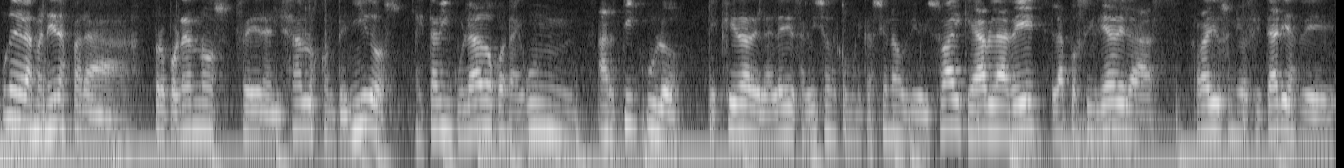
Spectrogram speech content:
Una de las maneras para proponernos federalizar los contenidos está vinculado con algún artículo que queda de la Ley de Servicios de Comunicación Audiovisual que habla de la posibilidad de las radios universitarias de,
